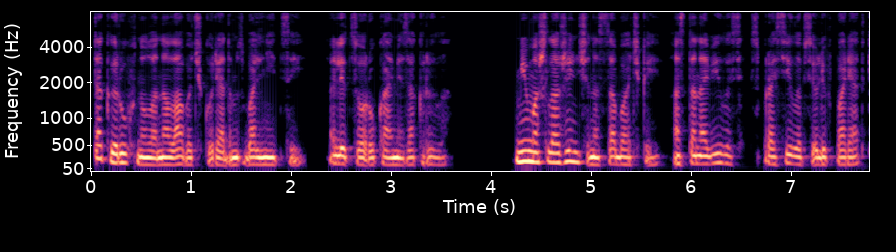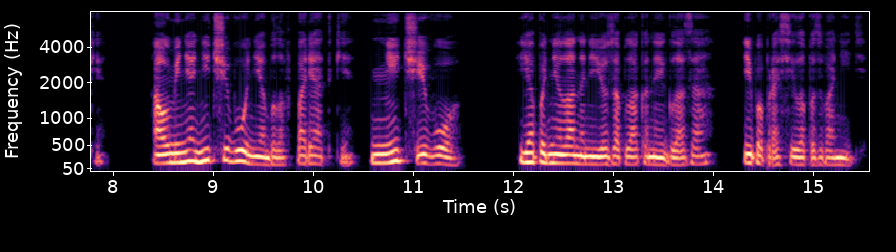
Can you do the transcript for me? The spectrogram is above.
Так и рухнула на лавочку рядом с больницей, лицо руками закрыла. Мимо шла женщина с собачкой, остановилась, спросила, все ли в порядке. А у меня ничего не было в порядке. Ничего. Я подняла на нее заплаканные глаза и попросила позвонить.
